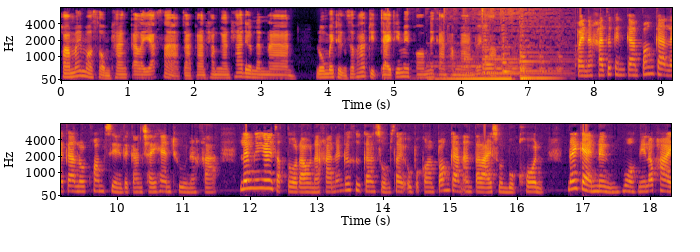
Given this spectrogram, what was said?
ความไม่เหมาะสมทางกายศาสตร์จากการทำงานท่าเดิมนานๆ รวมไปถึงสภาพจิตใจที่ไม่พร้อมในการทำงานด้วยครับ ไปนะคะจะเป็นการป้องกันและการลดความเสี่ยงจากการใช้ hand tool นะคะ เริ่มง่าย ๆ จากตัวเรานะคะ นั่นก็คือการสวมใส่อุปกรณ์ป้องกันอันตรายส่วนบุคคล ได้แก่ 1. หมวกนิรภัย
